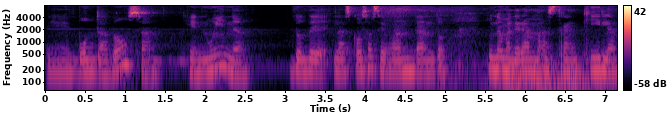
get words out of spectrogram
eh, bondadosa, genuina, donde las cosas se van dando de una manera más tranquila,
